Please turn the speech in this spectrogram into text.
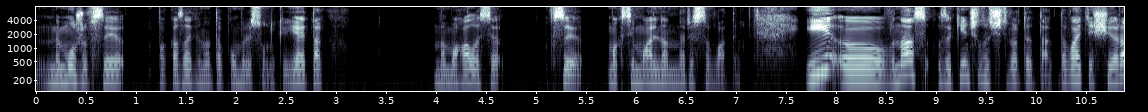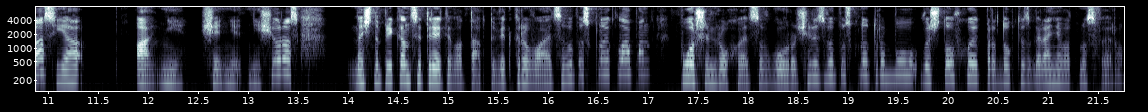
не можу все показати на такому рисунку. Я і так намагалася все максимально нарисувати. І е, в нас закінчився четвертий такт. Давайте ще раз я. А, ні, ще ні, ні ще раз. Значить, наприкінці третього такту відкривається випускний клапан, поршень рухається вгору через випускну трубу, виштовхує продукти згорання в атмосферу.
